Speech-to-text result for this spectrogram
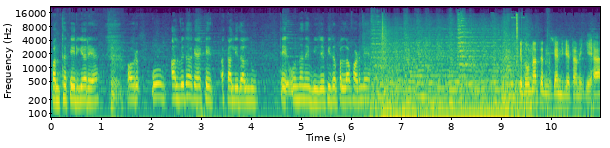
ਪੰਥਕ ਏਰੀਆ ਰਿਹਾ। ਔਰ ਉਹ ਅਲਵਿਦਾ ਕਹਿ ਕੇ ਅਕਾਲੀ ਦਲ ਨੂੰ ਤੇ ਉਹਨਾਂ ਨੇ ਬੀਜੇਪੀ ਦਾ ਪੱਲਾ ਫੜ ਲਿਆ। ਕਿ ਦੋਨਾਂ ਤਿੰਨ ਕੈਂਡੀਡੇਟਾਂ ਨੇ ਕਿਹਾ।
